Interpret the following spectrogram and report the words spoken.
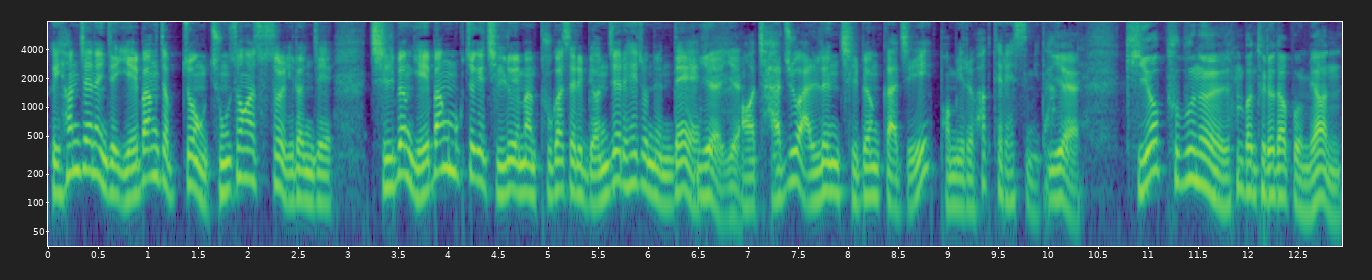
그 현재는 이제 예방 접종, 중성화 수술 이런 이제 질병 예방 목적의 진료에만 부가세를 면제를 해줬는데 예, 예. 어, 자주 앓는 질병까지 범위를 확대를 했습니다. 예. 기업 부분을 한번 들여다보면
